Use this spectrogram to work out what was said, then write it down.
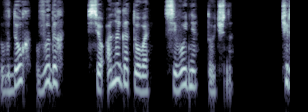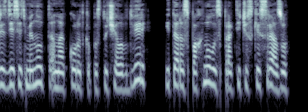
Вдох, выдох. Все, она готова. Сегодня точно. Через десять минут она коротко постучала в дверь, и та распахнулась практически сразу,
